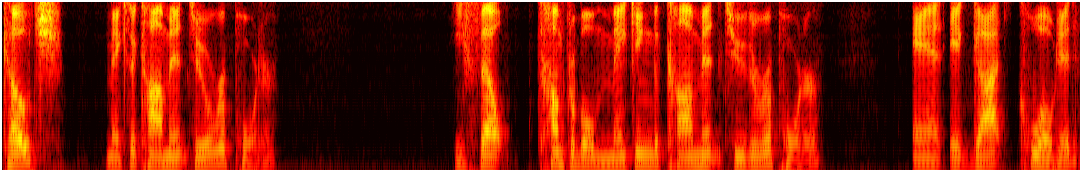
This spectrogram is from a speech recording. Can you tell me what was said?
coach makes a comment to a reporter. He felt comfortable making the comment to the reporter, and it got quoted,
